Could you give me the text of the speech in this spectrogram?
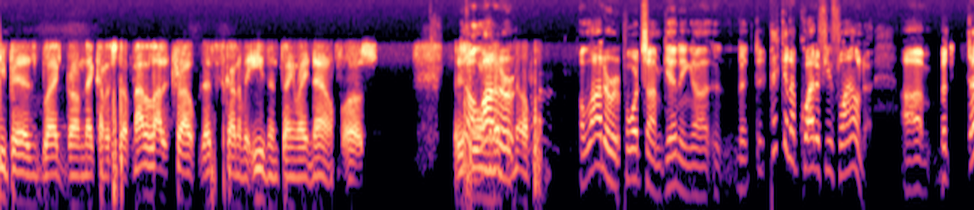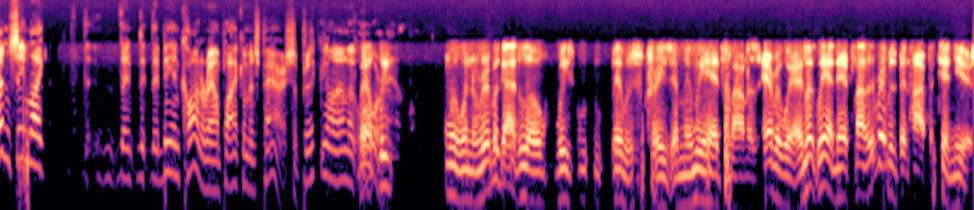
sheepheads, black drum, that kind of stuff. Not a lot of trout. That's kind of an even thing right now for us. You know, a lot of a lot of reports I'm getting uh, they're picking up quite a few flounder, um, but doesn't seem like they, they, are being caught around Plaquemines Parish, particularly on the well, lower we. Well, when the river got low, we it was crazy. I mean, we had flounders everywhere. And look, we hadn't had flounders. The river's been high for ten years,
